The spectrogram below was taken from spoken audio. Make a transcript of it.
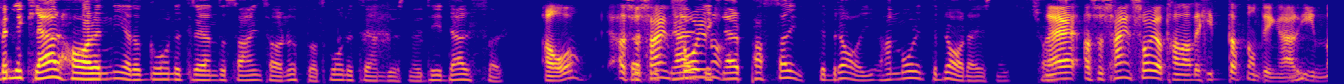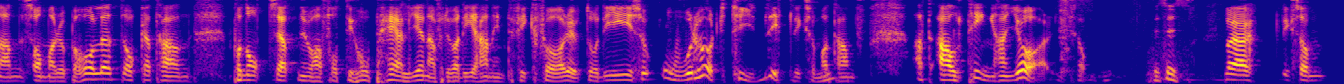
Men Leclerc har en nedåtgående trend och Sainz har en uppåtgående trend just nu. Det är därför. Ja, alltså Så Sainz sa ju... Leclerc passar inte bra. Han mår inte bra där just nu. Charles. Nej, alltså Sainz sa ju att han hade hittat någonting här innan sommaruppehållet och att han på något sätt nu har fått ihop helgerna för det var det han inte fick förut. Och det är så oerhört tydligt liksom att, han, att allting han gör liksom, Precis. börjar liksom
